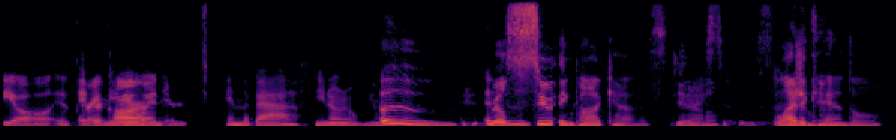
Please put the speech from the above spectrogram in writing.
feel In great. Maybe car. when you're in the bath, you know. You know Ooh, real soothing podcast. You know, light a candle.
